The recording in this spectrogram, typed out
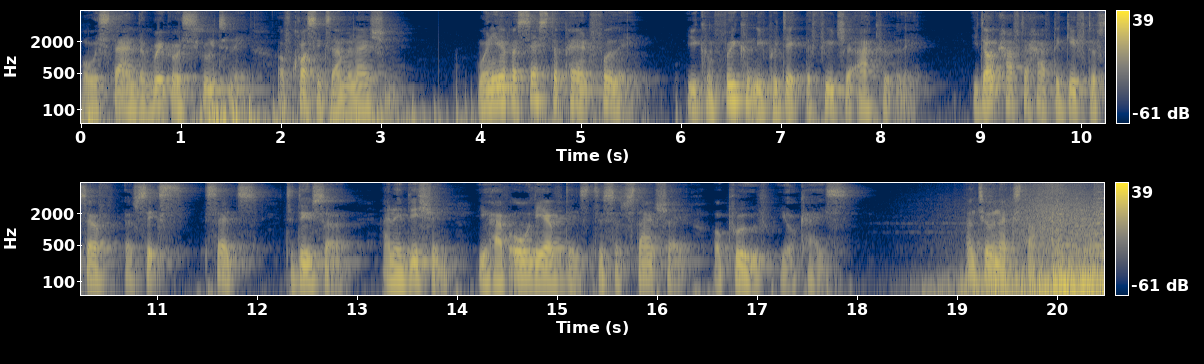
or withstand the rigorous scrutiny of cross-examination. When you have assessed the parent fully, you can frequently predict the future accurately. You don't have to have the gift of self of sixth sense to do so, and in addition, you have all the evidence to substantiate or prove your case. Until next time.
